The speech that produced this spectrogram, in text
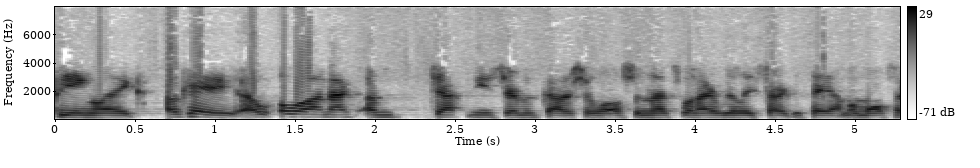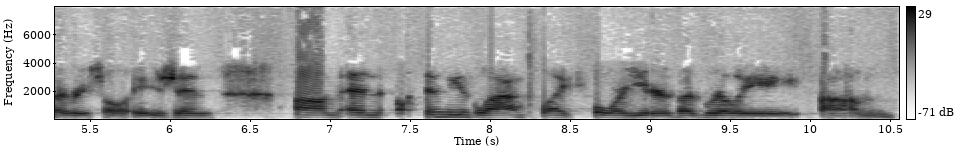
being like, okay, oh, oh I'm I'm Japanese, German, Scottish, and Welsh, and that's when I really started to say I'm a multiracial Asian. Um, and in these last like four years, I've really um,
